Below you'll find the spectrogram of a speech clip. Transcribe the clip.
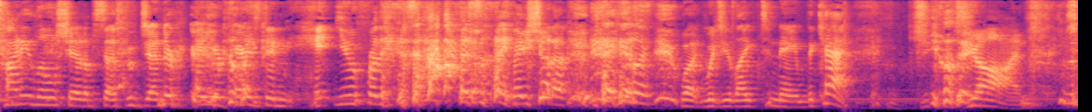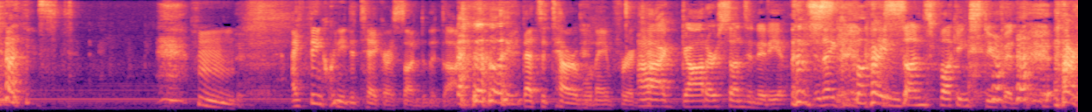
tiny little shit obsessed with gender. And your parents didn't hit you for this? Like- they should have. what would you like to name the cat? J- John. Hmm. I think we need to take our son to the doctor. That's a terrible name for a cat. Ah, God, our son's an idiot. like, our son's fucking stupid. our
